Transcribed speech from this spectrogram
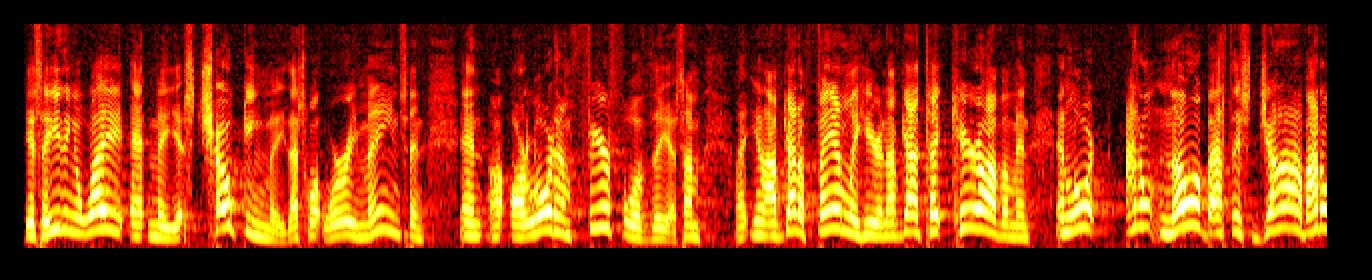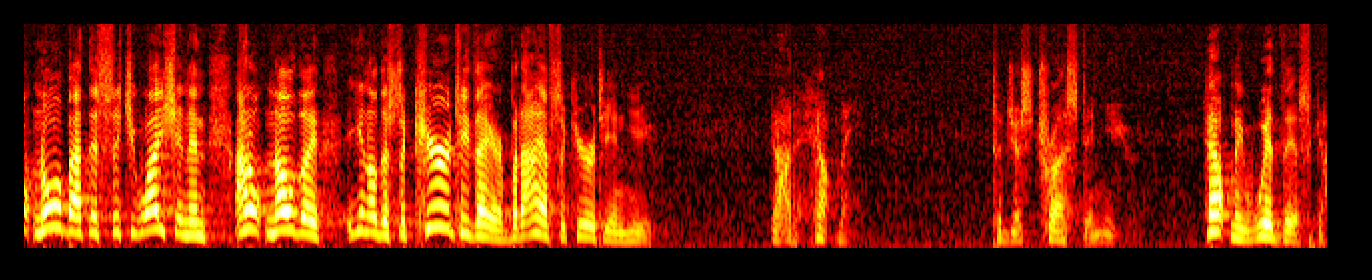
it's eating away at me. It's choking me. That's what worry means. And, and uh, or Lord, I'm fearful of this. I'm, uh, you know, I've got a family here and I've got to take care of them. And, and Lord, I don't know about this job. I don't know about this situation. And I don't know the, you know, the security there, but I have security in you. God, help me to just trust in you. Help me with this, God,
